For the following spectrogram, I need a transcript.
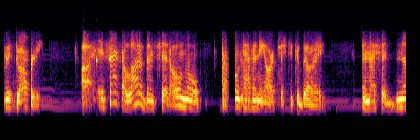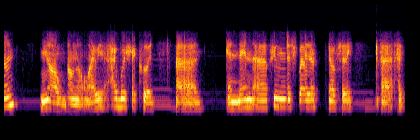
majority. Uh, in fact, a lot of them said, "Oh no, I don't have any artistic ability," and I said, "None." No, no, no. I I wish I could. Uh, and then a few minutes later, they'll say, uh, I,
